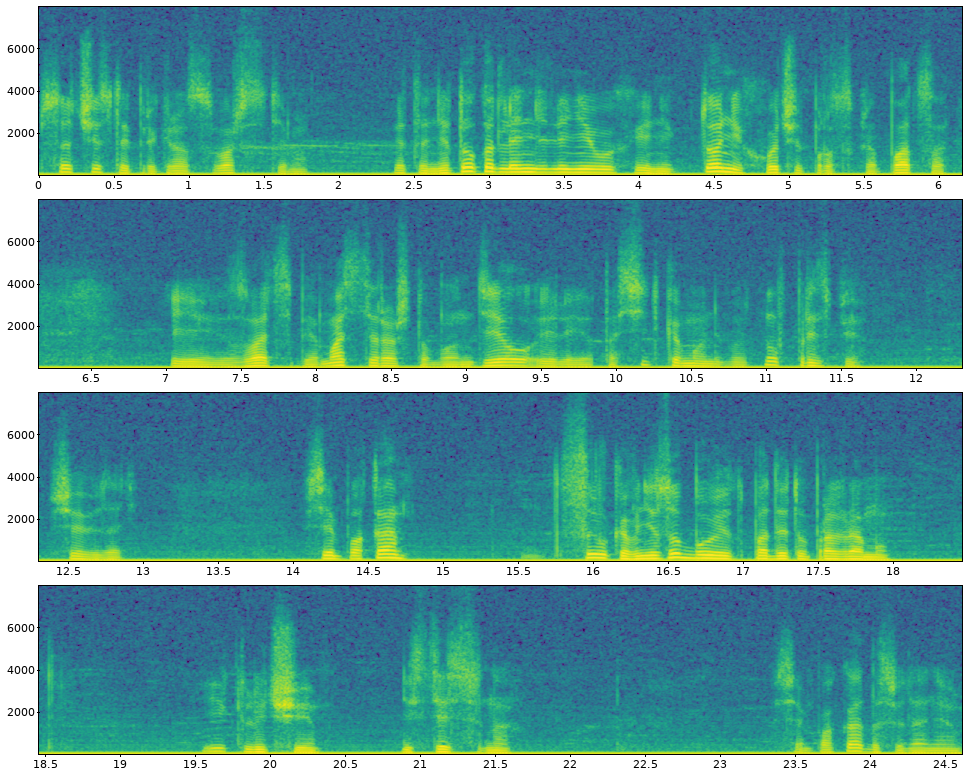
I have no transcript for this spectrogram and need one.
Все чисто и прекрасно. Ваша система. Это не только для ленивых, и никто не хочет просто копаться и звать себе мастера, чтобы он делал, или относить кому-нибудь. Ну, в принципе, все видать. Всем пока. Ссылка внизу будет под эту программу. И ключи, естественно. Всем пока, до свидания.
